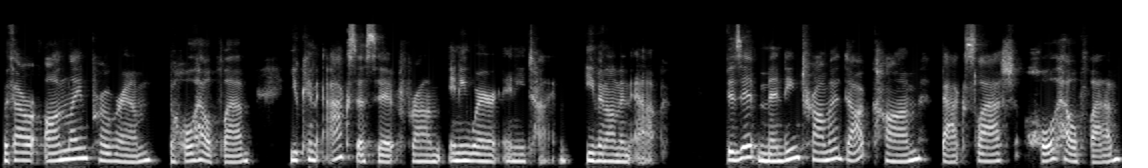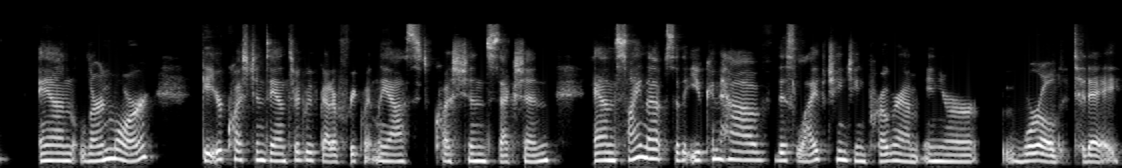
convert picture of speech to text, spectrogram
With our online program, the Whole Health Lab, you can access it from anywhere, anytime, even on an app. Visit mendingtrauma.com backslash whole health lab and learn more get your questions answered. We've got a frequently asked questions section and sign up so that you can have this life changing program in your world today.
